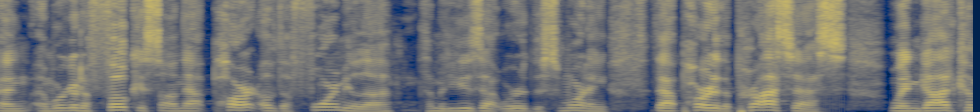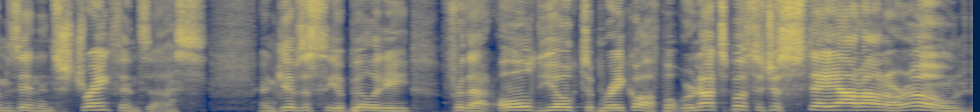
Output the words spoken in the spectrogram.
and, and we're going to focus on that part of the formula. Somebody used that word this morning, that part of the process when God comes in and strengthens us and gives us the ability for that old yoke to break off. But we're not supposed to just stay out on our own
